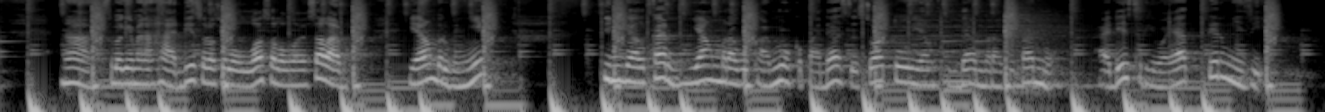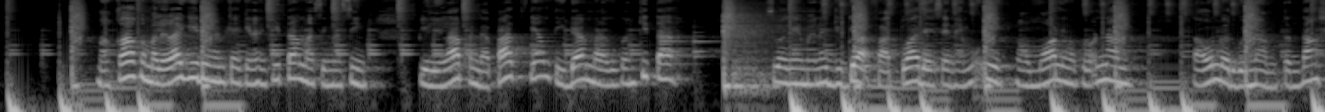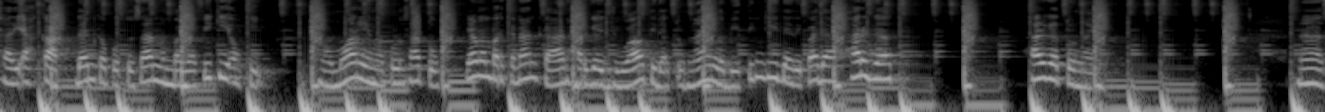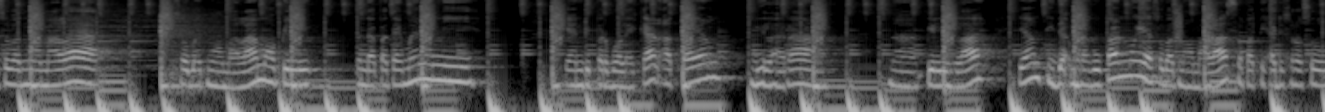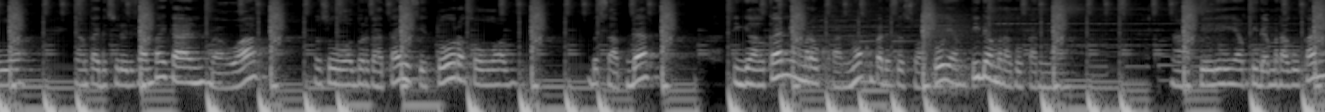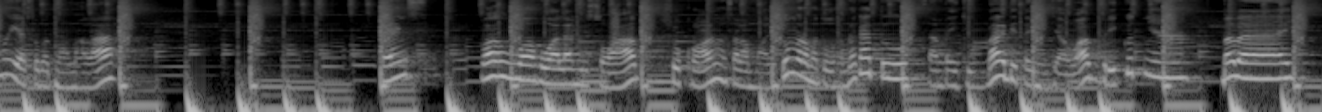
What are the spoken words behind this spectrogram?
Nah, sebagaimana hadis Rasulullah SAW yang berbunyi, tinggalkan yang meragukanmu kepada sesuatu yang tidak meragukanmu. Hadis riwayat Tirmizi. Maka kembali lagi dengan keyakinan kita masing-masing. Pilihlah pendapat yang tidak meragukan kita. Sebagaimana juga fatwa DSN MUI nomor 56 tahun 2006 tentang syariah kart dan keputusan lembaga fikih OKI nomor 51 yang memperkenankan harga jual tidak tunai lebih tinggi daripada harga harga tunai. Nah, sobat muamalah, sobat muamalah mau pilih pendapat yang mana nih? Yang diperbolehkan atau yang dilarang? Nah, pilihlah yang tidak meragukanmu ya sobat muamalah seperti hadis Rasulullah yang tadi sudah disampaikan bahwa Rasulullah berkata di situ Rasulullah bersabda tinggalkan yang meragukanmu kepada sesuatu yang tidak meragukanmu. Nah, pilih yang tidak meragukanmu ya sobat muamalah. Thanks Wallahu alam bisawab. Syukron. Wassalamualaikum warahmatullahi wabarakatuh. Sampai jumpa di tanya jawab berikutnya. Bye bye.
